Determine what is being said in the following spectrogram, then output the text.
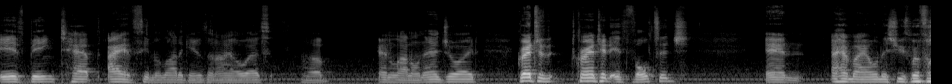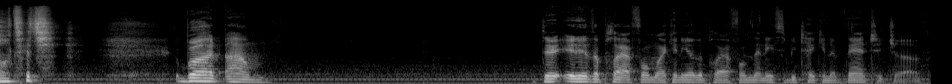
is being tapped. I have seen a lot of games on iOS uh, and a lot on Android. Granted, granted, it's voltage, and I have my own issues with voltage. but um, there, it is a platform like any other platform that needs to be taken advantage of.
